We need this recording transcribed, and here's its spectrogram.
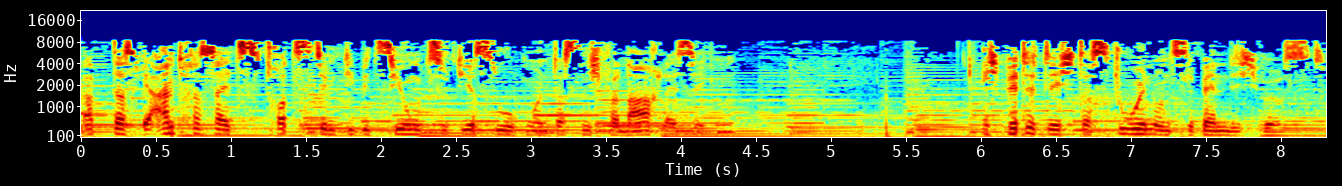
aber dass wir andererseits trotzdem die Beziehung zu dir suchen und das nicht vernachlässigen. Ich bitte dich, dass du in uns lebendig wirst,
